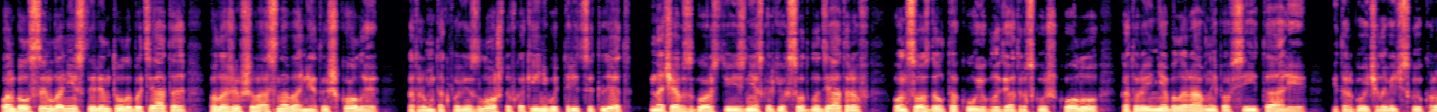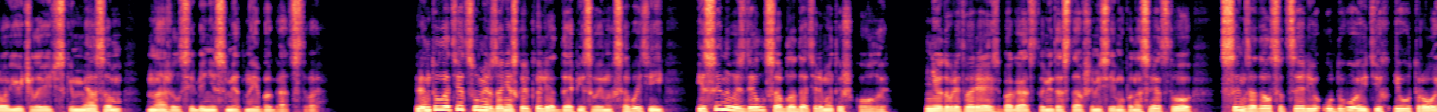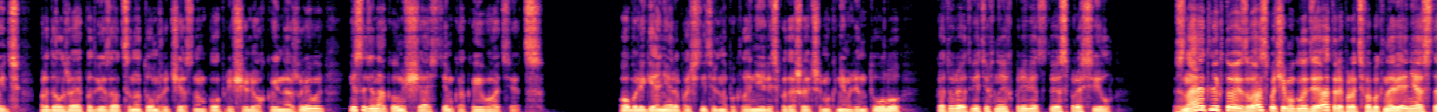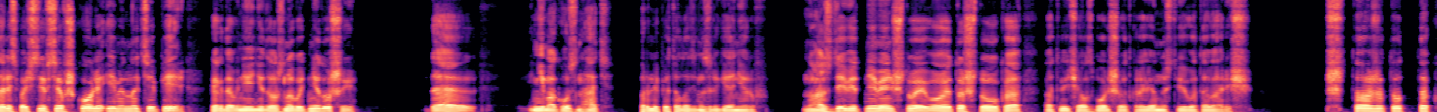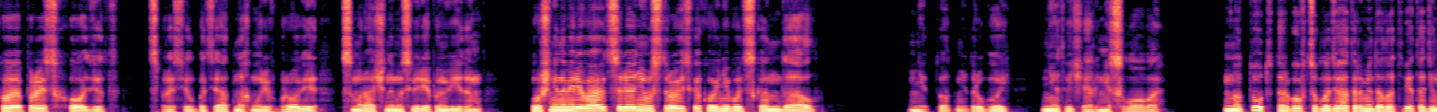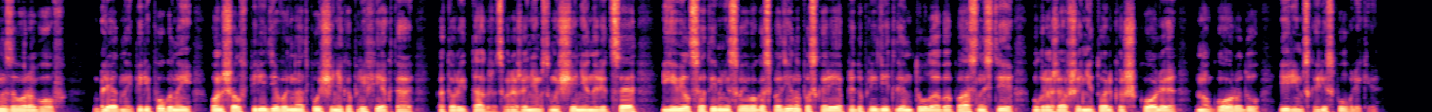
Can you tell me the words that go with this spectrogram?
Он был сын ланиста Лентула Батиата, положившего основание этой школы, которому так повезло, что в какие-нибудь 30 лет, начав с горстью из нескольких сот гладиаторов, он создал такую гладиаторскую школу, которой не было равной по всей Италии, и, торгуя человеческую кровью и человеческим мясом, нажил себе несметные богатства. Лентул-отец умер за несколько лет до описываемых событий, и сын его сделался обладателем этой школы. Не удовлетворяясь богатствами, доставшимися ему по наследству, сын задался целью удвоить их и утроить, продолжая подвязаться на том же честном поприще легкой наживы и с одинаковым счастьем, как и его отец. Оба легионера почтительно поклонились подошедшему к ним Лентулу, который, ответив на их приветствие, спросил, «Знает ли кто из вас, почему гладиаторы против обыкновения остались почти все в школе именно теперь, когда в ней не должно быть ни души?» «Да не могу знать», пролепетал один из легионеров. «Нас дивит не меньше твоего эта штука», — отвечал с большей откровенностью его товарищ. «Что же тут такое происходит?» — спросил Батиат, нахмурив брови, с мрачным и свирепым видом. «Уж не намереваются ли они устроить какой-нибудь скандал?» Ни тот, ни другой не отвечали ни слова. Но тут торговцу гладиаторами дал ответ один из его рабов — Бледный, перепуганный, он шел впереди вольноотпущенника-префекта, который также с выражением смущения на лице явился от имени своего господина поскорее предупредить Лентула об опасности, угрожавшей не только школе, но городу и Римской республике.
